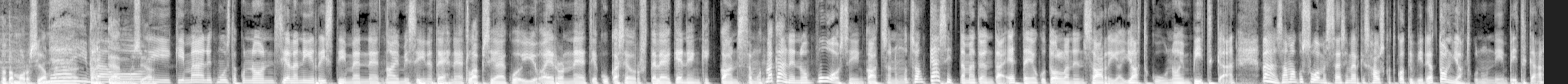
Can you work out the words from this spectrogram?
tota morsiammena tai tämmöisiä. olikin. Mä en nyt muista, kun ne on siellä niin ristiin menneet naimisiin ja tehneet lapsia ja eronneet ja kuka seurustelee kenenkin kanssa. Mutta mäkään en ole vuosiin katsonut, mutta se on käsittämätöntä, että joku tollainen sarja jatkuu noin pitkään. Vähän sama kuin Suomessa esimerkiksi hauskat kotivideot on jatkunut niin pitkään.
